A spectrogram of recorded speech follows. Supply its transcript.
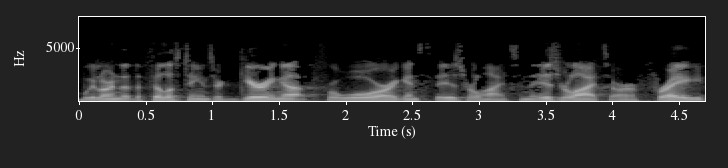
we learn that the Philistines are gearing up for war against the Israelites, and the Israelites are afraid.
